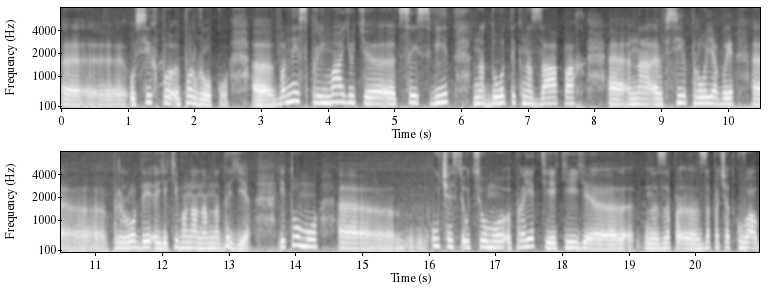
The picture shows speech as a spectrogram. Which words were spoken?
е, е, усіх по- пор року. Е, Вони сприймають е, цей світ на дотик, на запах, е, на е, всі прояви е, природи, які вона нам надає. І тому е, участь у цьому проєкті, який е, зап- е, започаткував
